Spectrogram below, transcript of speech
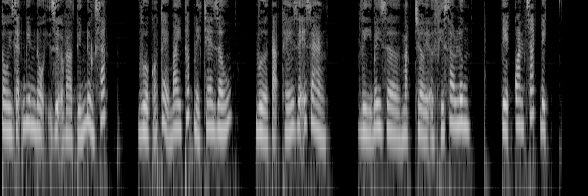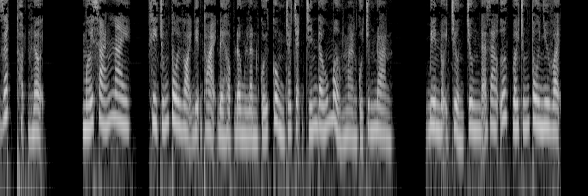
Tôi dẫn biên đội dựa vào tuyến đường sắt, vừa có thể bay thấp để che giấu, vừa tạo thế dễ dàng. Vì bây giờ mặt trời ở phía sau lưng, việc quan sát địch rất thuận lợi. Mới sáng nay, khi chúng tôi gọi điện thoại để hợp đồng lần cuối cùng cho trận chiến đấu mở màn của trung đoàn, biên đội trưởng Trung đã giao ước với chúng tôi như vậy.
